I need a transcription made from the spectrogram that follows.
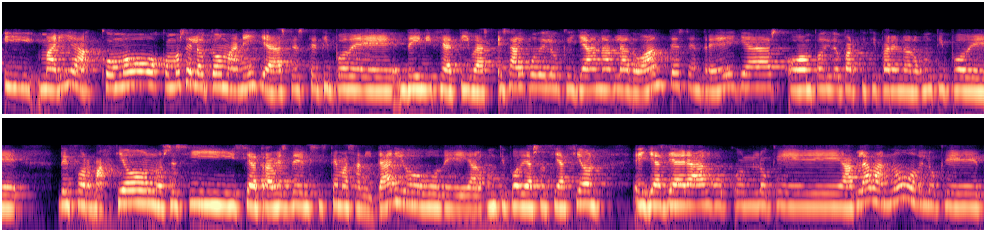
y María, ¿cómo, cómo se lo toman ellas este tipo de, iniciativas? ¿Es algo de lo que ya han hablado antes entre ellas o han podido participar en algún tipo de, formación? No sé si, si, a través del sistema sanitario o de algún tipo de asociación ellas ya era algo con lo que hablaban, ¿no? O de lo que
